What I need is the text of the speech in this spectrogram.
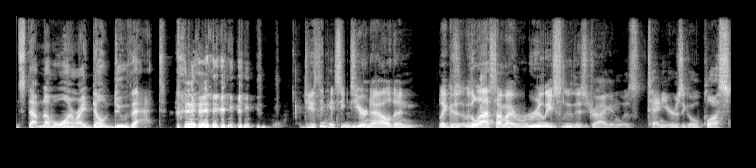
step number one, right? Don't do that. Do you think it's easier now than like the last time I really slew this dragon was ten years ago plus?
